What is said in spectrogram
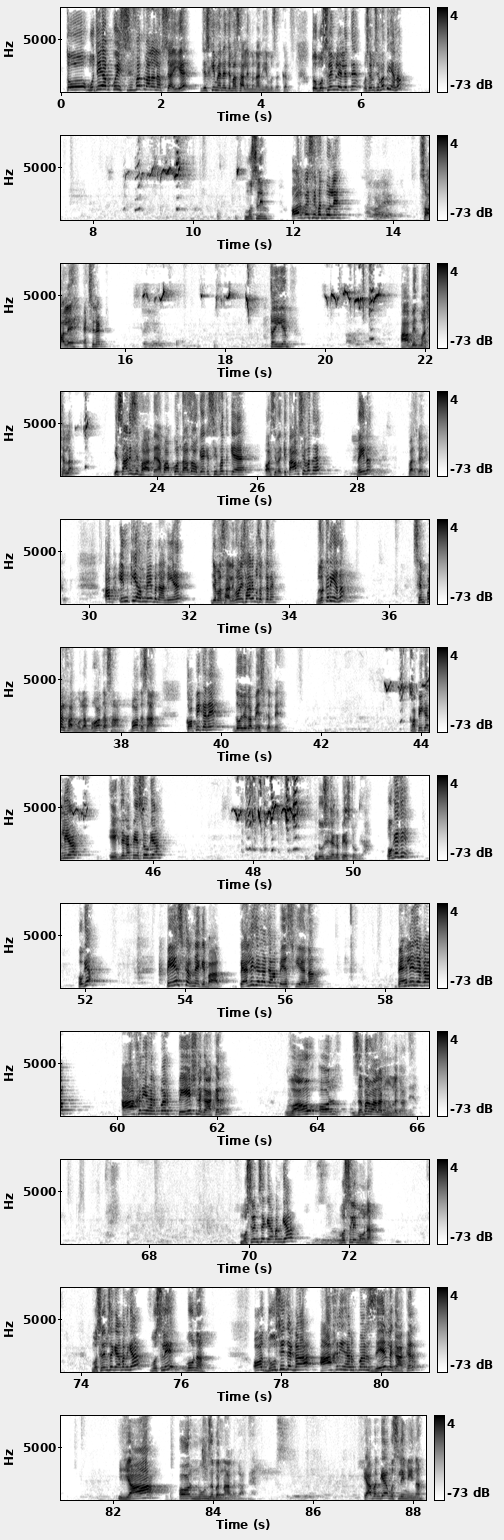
تو مجھے اب کوئی صفت والا لفظ چاہیے۔ جس کی میں نے جمع سالم بنانی ہے مذکر۔ تو مسلم لے لیتے ہیں۔ مسلم صفت ہی ہے نا۔ مسلم۔ اور کوئی صفت بولیں؟ صالح۔ ایکسیلنٹ طیب۔ عابد ماشاء اللہ یہ ساری صفات ہیں۔ اب آپ کو اندازہ ہو گیا کہ صفت کیا ہے اور صفت کتاب صفت ہے؟ نہیں نا؟ بس ویری گڈ اب ان کی ہم نے بنانی ہے جمع سالم اور یہ سارے مذکر ہیں۔ مذکر ہی ہے نا؟ سمپل فارمولا بہت آسان بہت آسان۔ کاپی کریں، دو جگہ پیسٹ کر دیں۔ کاپی کر لیا، ایک جگہ پیسٹ ہو گیا۔ دوسری جگہ پیسٹ ہو گیا۔ اوکے جی؟ ہو گیا؟ پیسٹ کرنے کے بعد، پہلی جگہ جہاں پیسٹ کیا ہے نا، پہلی جگہ آخری ہر پر پیش لگا کر واؤ اور زبر والا نون لگا دیں۔ مسلم سے کیا بن گیا؟ مسلم مسلم سے کیا بن گیا؟ مسلم اور دوسری جگہ آخری حرف پر زیر لگا کر یا اور نون زبر نہ لگا دیں۔ کیا بن گیا؟ مسلمینا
